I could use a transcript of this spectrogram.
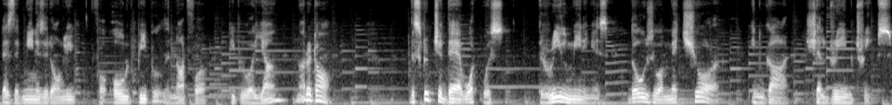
Does that mean is it only for old people and not for people who are young? Not at all. The scripture there, what was the real meaning is those who are mature in God shall dream dreams.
